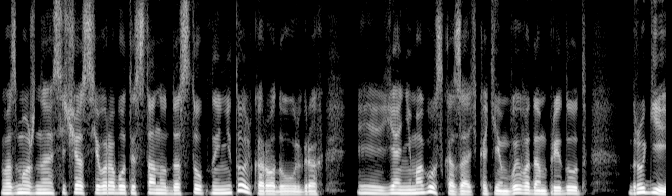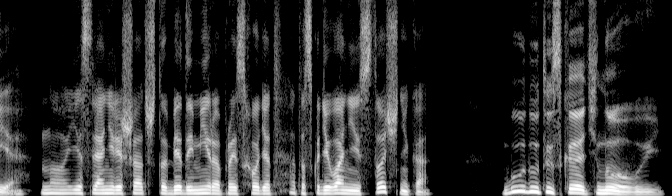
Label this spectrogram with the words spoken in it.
Возможно, сейчас его работы станут доступны не только роду Ульграх, и я не могу сказать, каким выводом придут другие. Но если они решат, что беды мира происходят от оскудевания источника... Будут искать новый.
